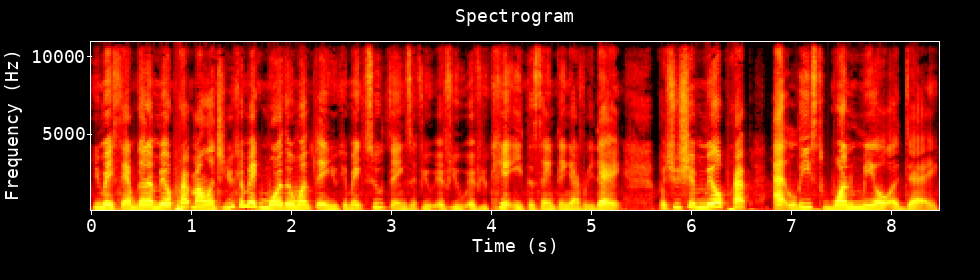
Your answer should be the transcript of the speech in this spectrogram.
You may say I'm going to meal prep my lunch, and you can make more than one thing. You can make two things if you if you if you can't eat the same thing every day. But you should meal prep at least one meal a day.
